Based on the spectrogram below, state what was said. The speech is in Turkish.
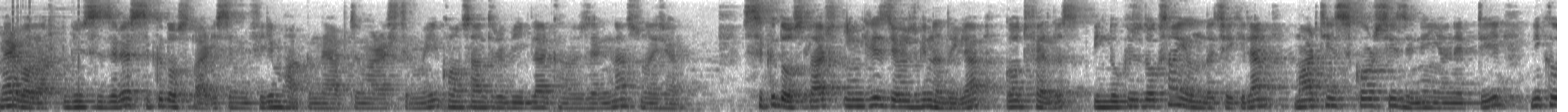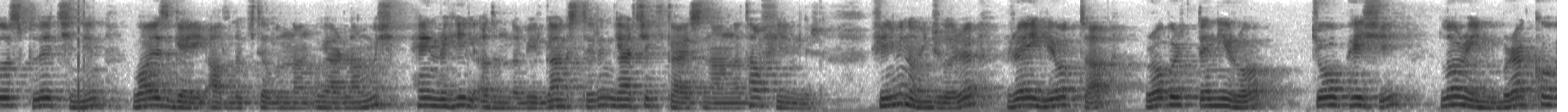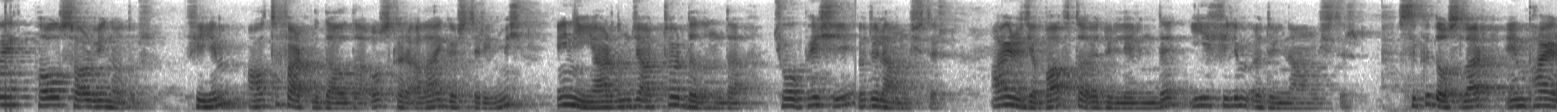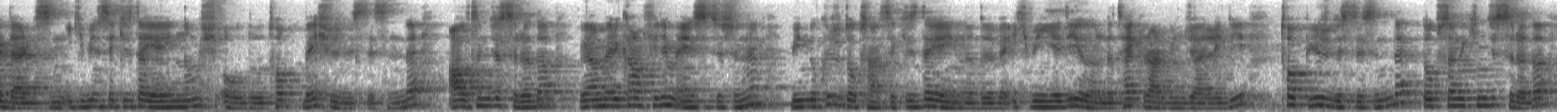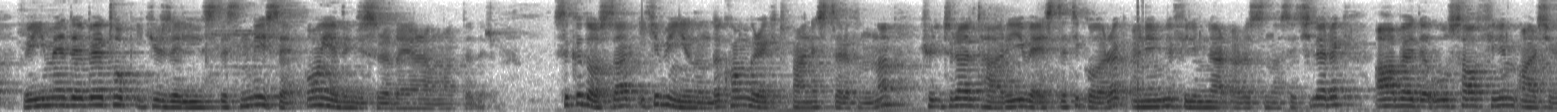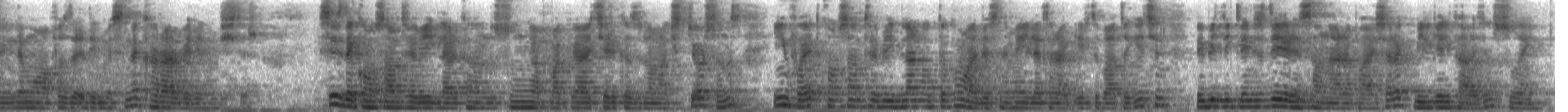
Merhabalar, bugün sizlere Sıkı Dostlar isimli film hakkında yaptığım araştırmayı Konsantre Bilgiler kanalı üzerinden sunacağım. Sıkı Dostlar, İngilizce özgün adıyla Godfellas, 1990 yılında çekilen Martin Scorsese'nin yönettiği Nicholas Pileggi'nin Wise Gay adlı kitabından uyarlanmış Henry Hill adında bir gangsterin gerçek hikayesini anlatan filmdir. Filmin oyuncuları Ray Liotta, Robert De Niro, Joe Pesci, Lauren Bracco ve Paul Sorvino'dur. Film 6 farklı dalda Oscar'a aday gösterilmiş, en iyi yardımcı aktör dalında Joe Pesci ödül almıştır. Ayrıca BAFTA ödüllerinde iyi film ödülünü almıştır. Sıkı Dostlar Empire dergisinin 2008'de yayınlamış olduğu Top 500 listesinde 6. sırada ve Amerikan Film Enstitüsü'nün 1998'de yayınladığı ve 2007 yılında tekrar güncellediği Top 100 listesinde 92. sırada ve IMDb Top 250 listesinde ise 17. sırada yer almaktadır. Sıkı Dostlar 2000 yılında Kongre Kütüphanesi tarafından kültürel, tarihi ve estetik olarak önemli filmler arasında seçilerek ABD Ulusal Film Arşivinde muhafaza edilmesine karar verilmiştir. Siz de Konsantre Bilgiler kanalında sunum yapmak veya içerik hazırlamak istiyorsanız info.konsantrebilgiler.com adresine mail atarak irtibata geçin ve bildiklerinizi diğer insanlarla paylaşarak bilgelik ağacını sulayın.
